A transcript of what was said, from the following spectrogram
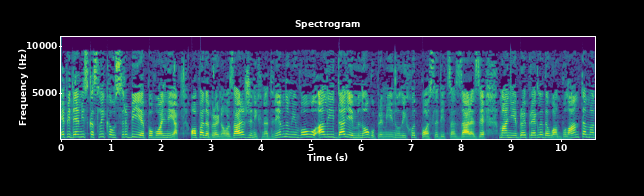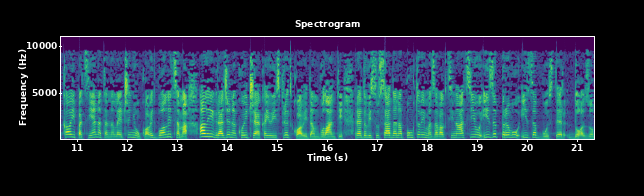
Epidemijska slika u Srbiji je povoljnija. Opada broj novozaraženih na dnevnom nivou, ali i dalje je mnogo preminulih od posledica zaraze. Manji je broj pregleda u ambulantama, kao i pacijenata na lečenju u COVID bolnicama, ali i građana koji čekaju ispred COVID ambulanti. Redovi su sada na punktovima za vakcinaciju i za prvu i za booster dozu.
